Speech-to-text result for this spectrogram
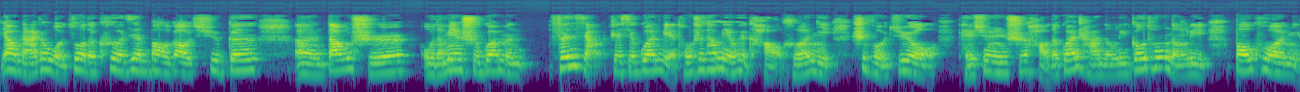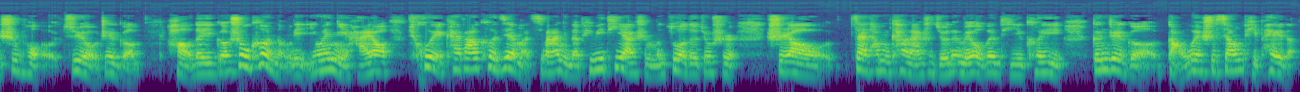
要拿着我做的课件报告去跟嗯当时我的面试官们分享这些观点，同时他们也会考核你是否具有培训师好的观察能力、沟通能力，包括你是否具有这个。好的一个授课能力，因为你还要会开发课件嘛，起码你的 PPT 啊什么做的就是是要在他们看来是绝对没有问题，可以跟这个岗位是相匹配的。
